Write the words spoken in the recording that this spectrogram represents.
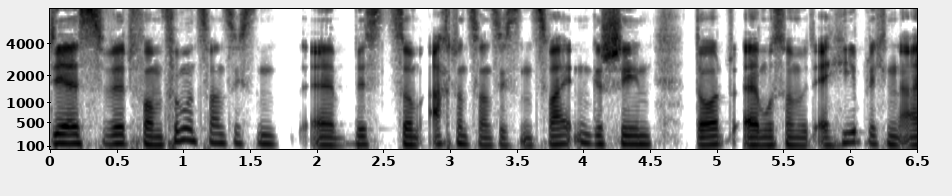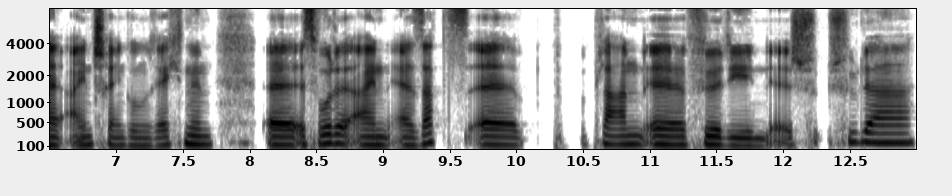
das wird vom 25. Äh, bis zum 28.2. geschehen. Dort äh, muss man mit erheblichen Ei- Einschränkungen rechnen. Äh, es wurde ein Ersatzplan äh, Plan, äh, für die äh, Sch Schüler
